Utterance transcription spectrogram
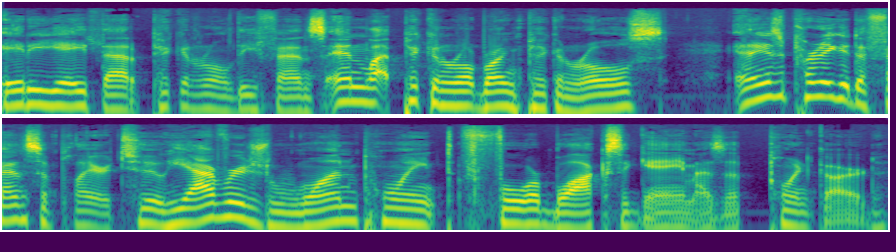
88 that pick and roll defense and let pick and roll, running pick and rolls. And he's a pretty good defensive player too. He averaged 1.4 blocks a game as a point guard.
